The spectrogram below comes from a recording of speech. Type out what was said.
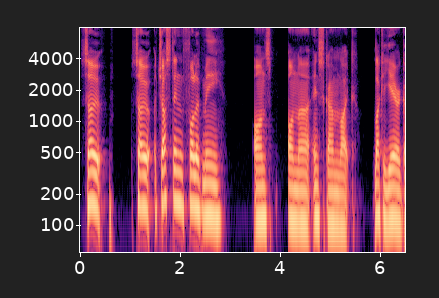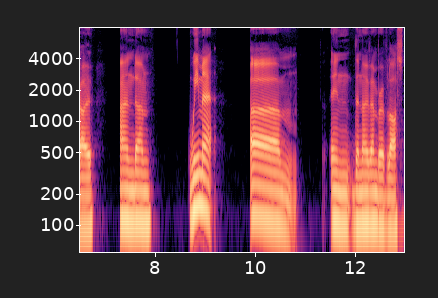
So, so Justin followed me on on uh, Instagram like like a year ago, and um, we met um, in the November of last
